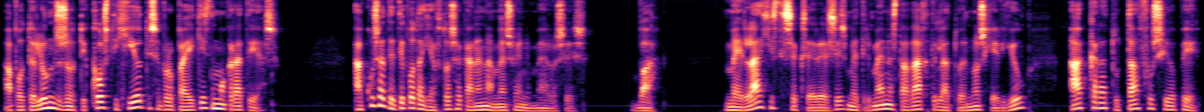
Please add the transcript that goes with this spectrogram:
αποτελούν ζωτικό στοιχείο της ευρωπαϊκής δημοκρατίας. Ακούσατε τίποτα γι' αυτό σε κανένα μέσο ενημέρωσης; Μπα με ελάχιστες εξαιρέσεις μετρημένες στα δάχτυλα του ενός χεριού, άκρα του τάφου σιωπή.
